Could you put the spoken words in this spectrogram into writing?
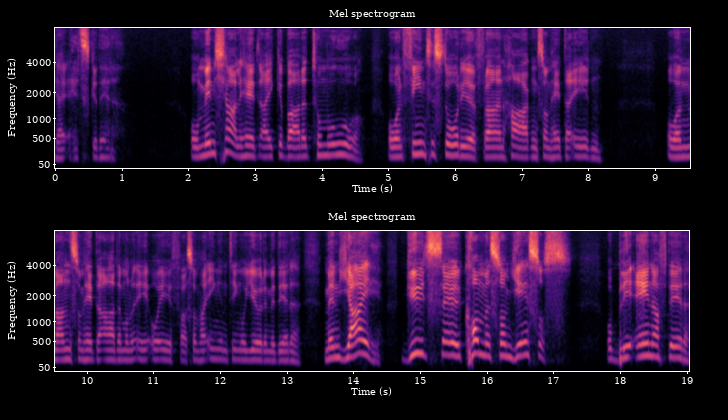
'Jeg elsker dere'. Og min kjærlighet er ikke bare tomme ord og en fin historie fra en hagen som heter Eden og en mann som heter Adam og Eva, som har ingenting å gjøre med dere. Men jeg, Gud selv, kommer som Jesus og blir en av dere.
